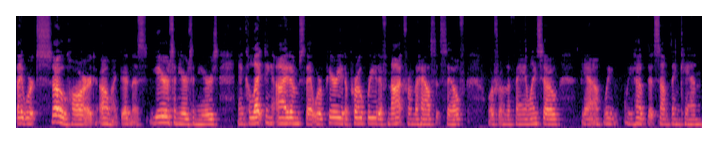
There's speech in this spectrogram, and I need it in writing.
they worked so hard. Oh my goodness, years and years and years, and collecting items that were period appropriate, if not from the house itself or from the family. So, yeah, we we hope that something can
